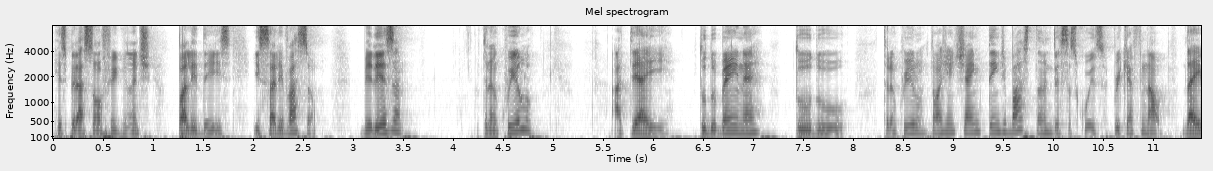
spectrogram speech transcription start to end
respiração ofegante, palidez e salivação. Beleza? Tranquilo? Até aí. Tudo bem, né? Tudo Tranquilo? Então a gente já entende bastante dessas coisas. Porque afinal, daí,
